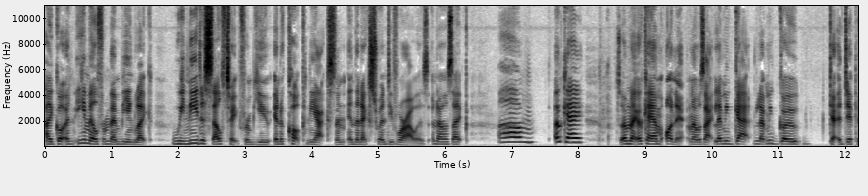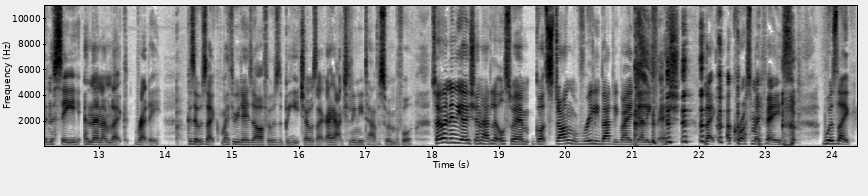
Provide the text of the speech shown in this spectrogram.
I got an email from them being like, we need a self tape from you in a Cockney accent in the next 24 hours. And I was like, um, okay. So I'm like, okay, I'm on it. And I was like, let me get, let me go get a dip in the sea and then I'm like ready because it was like my three days off it was the beach I was like I actually need to have a swim before so I went in the ocean had a little swim got stung really badly by a jellyfish like across my face was like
